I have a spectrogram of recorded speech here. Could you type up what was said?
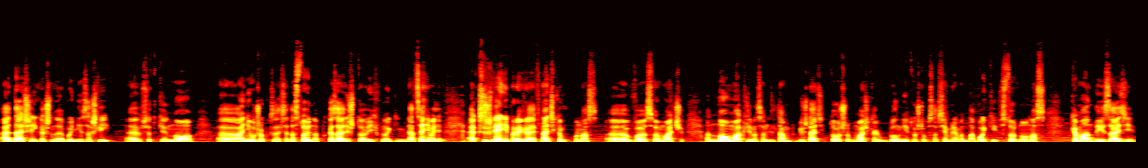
А дальше они, конечно, бы не зашли э, все-таки, но э, они уже показали себя достойно, показали, что их многие недооценивали. Э, к сожалению, проиграли Фнатиком у нас в своем матче, но могли, на самом деле, там побеждать тоже. Матч как бы был не то, чтобы совсем прям однобокий в сторону у нас команды из Азии,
